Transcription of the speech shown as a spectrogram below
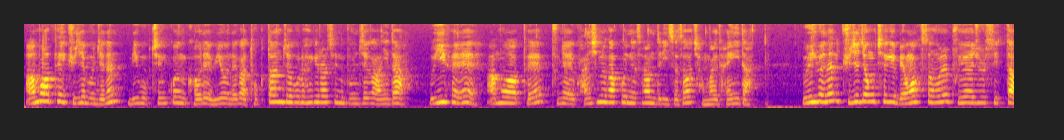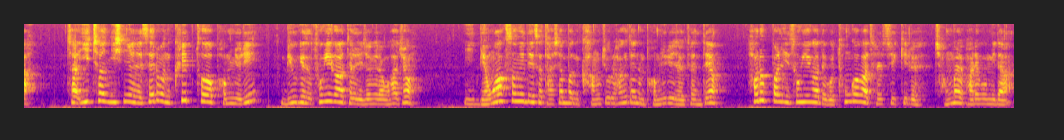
암호화폐 규제 문제는 미국 증권거래위원회가 독단적으로 해결할 수 있는 문제가 아니다. 의회에 암호화폐 분야에 관심을 갖고 있는 사람들이 있어서 정말 다행이다. 의회는 규제 정책의 명확성을 부여해 줄 수 있다. 자, 2020년에 새로운 crypto 법률이 미국에서 소개가 될 예정이라고 하죠. 이 명확성에 대해서 다시 한번 강조를 하게 되는 법률이 될 텐데요. 하루빨리 소개가 되고 통과가 될 수 있기를 정말 바래봅니다.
